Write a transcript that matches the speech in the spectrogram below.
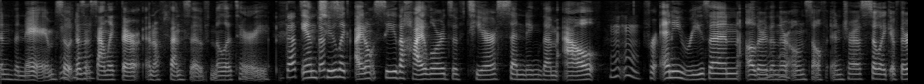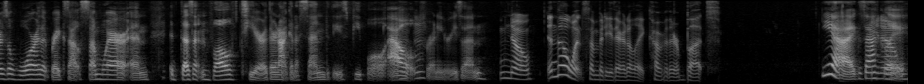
in the name, so it Mhm. doesn't sound like they're an offensive military. that's And two, that's- like I don't see the high lords of Tear sending them out Mm-mm. for any reason other than their own self-interest. So like if there's a war that breaks out somewhere and it doesn't involve Tear, they're not going to send these people out Mm-mm. for any reason. no and they'll want somebody there to like cover their butts Yeah, exactly. you know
